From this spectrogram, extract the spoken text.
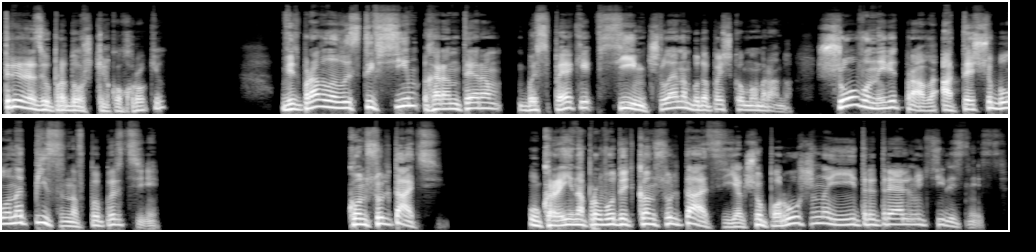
три рази впродовж кількох років відправила листи всім гарантерам безпеки, всім членам Будапештського меморандуму. Що вони відправили? А те, що було написано в папірці. Консультації. Україна проводить консультації, якщо порушена її територіальну цілісність.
